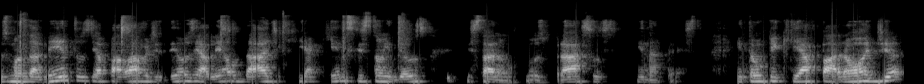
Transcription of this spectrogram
os mandamentos e a palavra de Deus e a lealdade que aqueles que estão em Deus estarão nos braços e na testa. Então, o que é a paródia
